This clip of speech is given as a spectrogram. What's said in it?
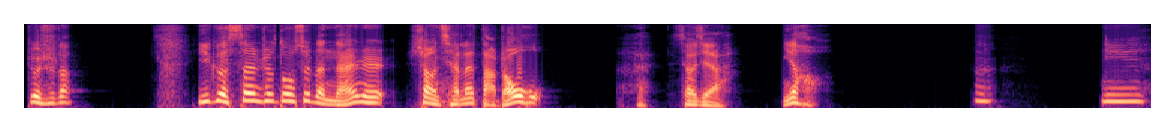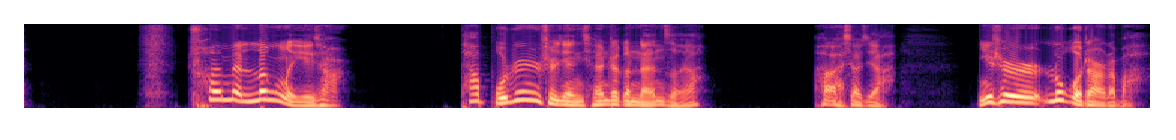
这时的，一个三十多岁的男人上前来打招呼：“嗨，小姐你好。”“嗯，你……”川妹愣了一下。他不认识眼前这个男子呀，啊，小姐，你是路过这儿的吧？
